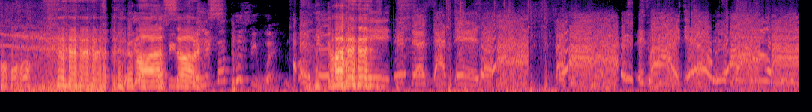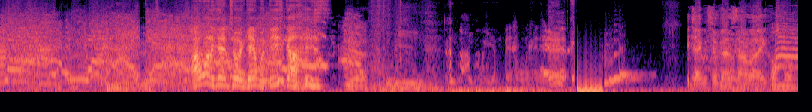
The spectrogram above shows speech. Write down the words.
oh, that sucks. My pussy wet. I want to get into a game with these guys. Yeah. We have been Hey, Jack, what's your gun sound like? Oh no.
